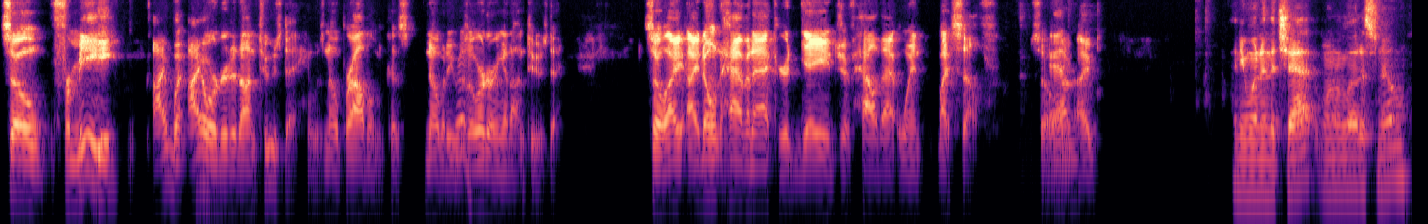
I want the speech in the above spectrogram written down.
So for me, I went I ordered it on Tuesday. It was no problem because nobody was ordering it on Tuesday. So I, I don't have an accurate gauge of how that went myself. So I, I anyone in the chat want to let us know?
